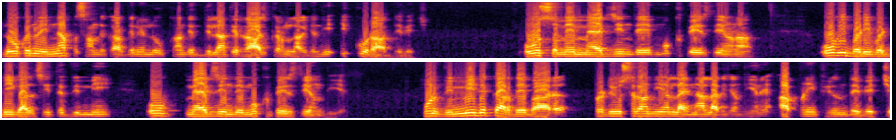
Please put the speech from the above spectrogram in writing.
ਲੋਕ ਇਹਨੂੰ ਇੰਨਾ ਪਸੰਦ ਕਰਦੇ ਨੇ, ਲੋਕਾਂ ਦੇ ਦਿਲਾਂ ਤੇ ਰਾਜ ਕਰਨ ਲੱਗ ਜਾਂਦੀ ਹੈ ਇੱਕੋ ਰਾਤ ਦੇ ਵਿੱਚ। ਉਸ ਸਮੇਂ ਮੈਗਜ਼ੀਨ ਦੇ ਮੁੱਖ ਪੇਜ ਤੇ ਆਉਣਾ, ਉਹ ਵੀ ਬੜੀ ਵੱਡੀ ਗੱਲ ਸੀ ਤੇ ਵਿੰਮੀ ਉਹ ਮੈਗਜ਼ੀਨ ਦੇ ਮੁੱਖ ਪੇਜ ਤੇ ਆਉਂਦੀ ਹੈ। ਹੁਣ ਵਿੰਮੀ ਦੇ ਘਰ ਦੇ ਬਾਹਰ ਪ੍ਰੋਡਿਊਸਰਾਂ ਦੀਆਂ ਲਾਈਨਾਂ ਲੱਗ ਜਾਂਦੀਆਂ ਨੇ ਆਪਣੀ ਫਿਲਮ ਦੇ ਵਿੱਚ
